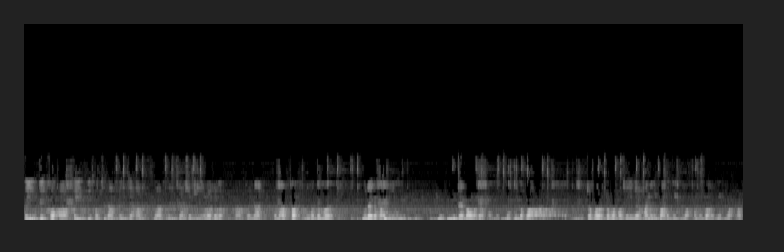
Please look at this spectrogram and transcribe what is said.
可以背靠啊，可以背靠七三四一线啊，七三四一线是止盈了这个啊，很难很难破，如果这个回来的话就就。就回于震荡了这个行情，不回的话，这波这波行情应该还能赚的更多，还能赚的更多啊。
